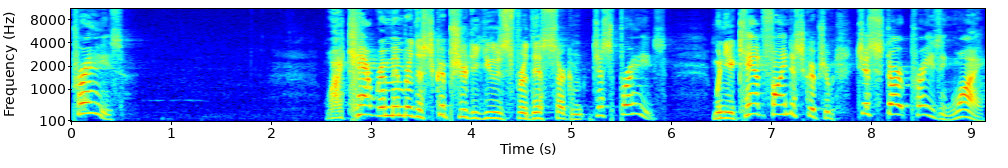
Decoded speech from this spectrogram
Praise. Well, I can't remember the scripture to use for this circum. Just praise. When you can't find a scripture, just start praising. Why?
